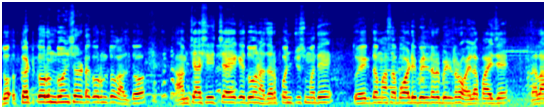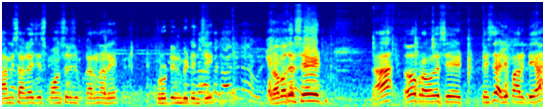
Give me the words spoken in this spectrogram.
दो कट करून दोन शर्ट करून तो घालतो. आमची अशी इच्छा आहे की दोन हजार पंचवीसमध्ये तो एकदम असा बॉडी बिल्डर बिल्डर व्हायला पाहिजे. त्याला आम्ही सगळ्याची स्पॉन्सरशिप करणार आहे प्रोटीन बिटीनची प्रभाकर शेठ हा? ओ प्रभाकर शेठ कशी झाली पार्टी हा?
